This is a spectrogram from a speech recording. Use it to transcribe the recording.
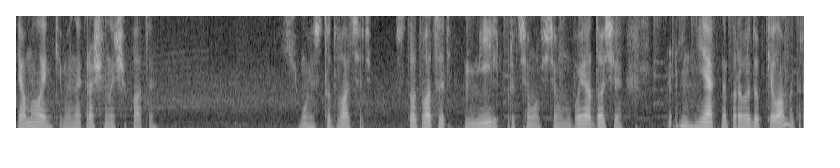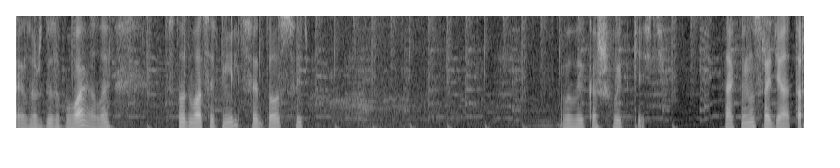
Я маленький, мене краще не чіпати. Йому 120. 120 міль при цьому всьому, бо я досі ніяк не переведу в кілометри, я завжди забуваю, але 120 міль це досить велика швидкість. Так, мінус радіатор.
